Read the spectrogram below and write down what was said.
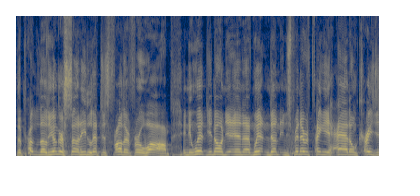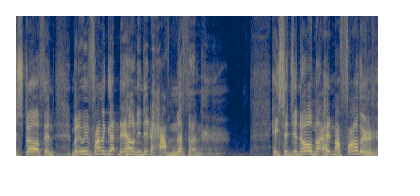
The, the younger son, he left his father for a while. And he went, you know, and uh, went and done and spent everything he had on crazy stuff. And but when he finally got down, he didn't have nothing. He said, you know, my, my father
